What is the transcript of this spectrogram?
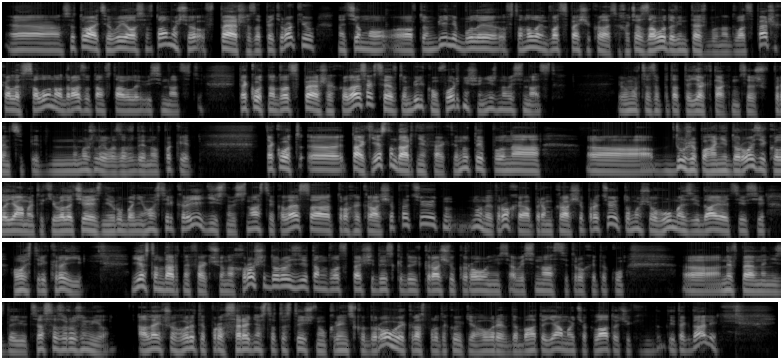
е, ситуація виявилася в тому, що вперше за 5 років на цьому автомобілі були встановлені 21 колеса. Хоча з заводу він теж був на 21-х, але з салону одразу там вставили 18-ті. Так от, на 21-х колесах цей автомобіль комфортніший, ніж на 18-х. І ви можете запитати, як так? Ну це ж в принципі неможливо завжди навпаки. Так от, е, так, є стандартні ефекти. Ну, типу, на е, дуже поганій дорозі, коли ями такі величезні, рубані гострі краї, дійсно 18 колеса трохи краще працюють. Ну, ну не трохи, а прям краще працюють, тому що гума з'їдає ці всі гострі краї. Є стандартний ефект, що на хорошій дорозі там 21 диски дають кращу керованість, а 18 трохи таку невпевненість дають. Це все зрозуміло. Але якщо говорити про середньостатистичну українську дорогу, якраз про таку, як я говорив, де багато ямочок, латочок і так далі,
